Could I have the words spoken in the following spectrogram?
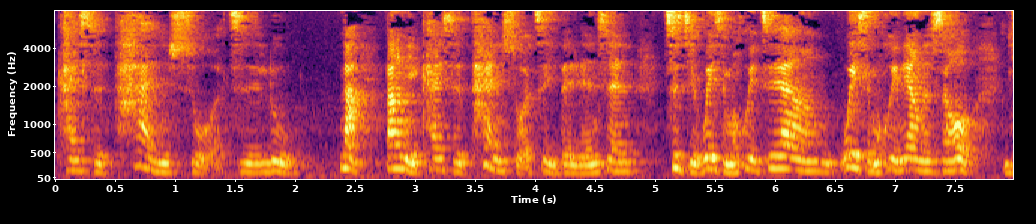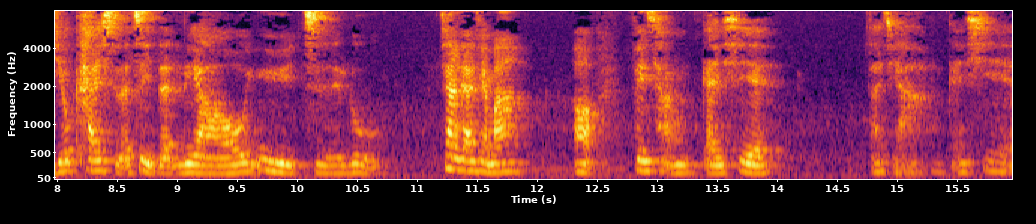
开始探索之路。那当你开始探索自己的人生，自己为什么会这样，为什么会那样的时候，你就开始了自己的疗愈之路。这样了解吗？啊、非常感谢大家，感谢。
